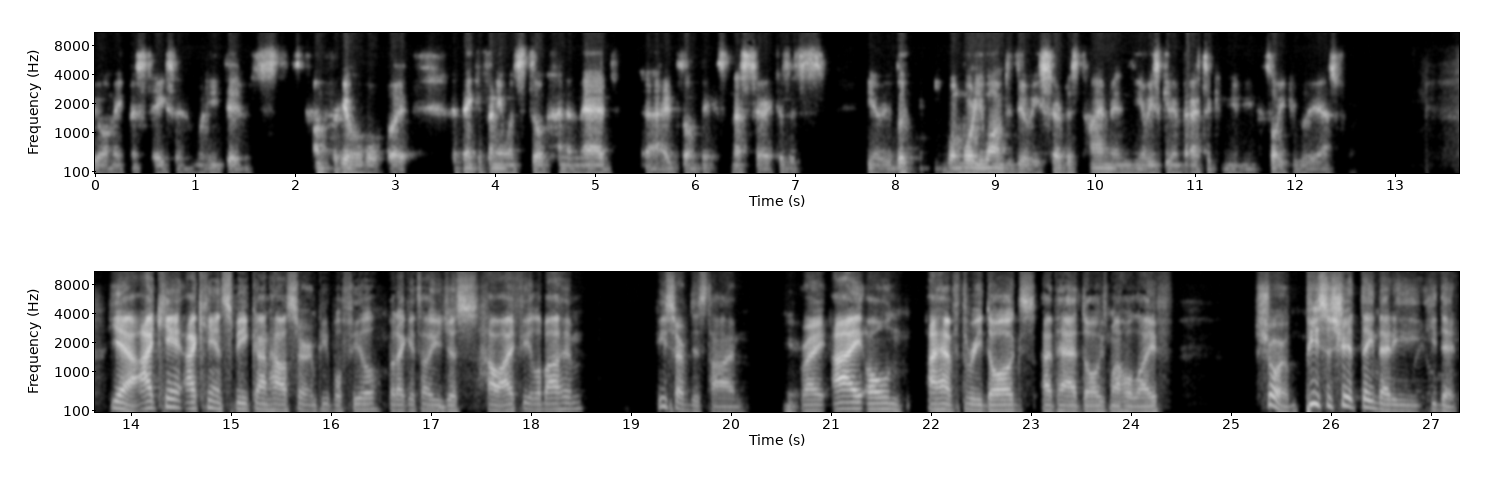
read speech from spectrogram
we all make mistakes, and what he did was unforgivable. But I think if anyone's still kind of mad, I don't think it's necessary because it's you know, look, what more do you want him to do? He served his time, and you know, he's giving back to community. That's all you can really ask for. Yeah, I can't I can't speak on how certain people feel, but I can tell you Mhm. just how I feel about him. He served his time. Yeah. Right? I own I have 3 dogs. I've had dogs my whole life. Sure, piece of shit thing that he he did.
